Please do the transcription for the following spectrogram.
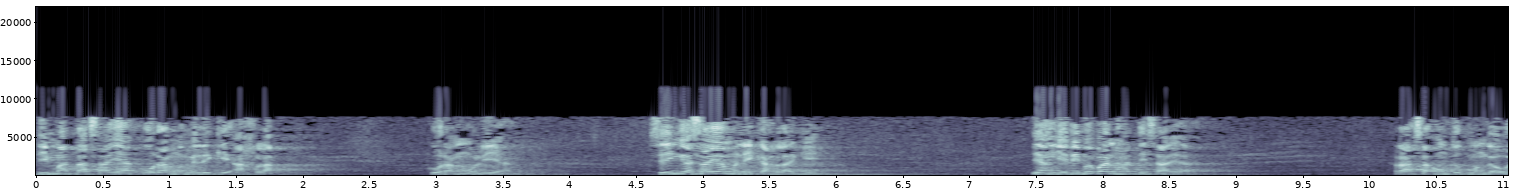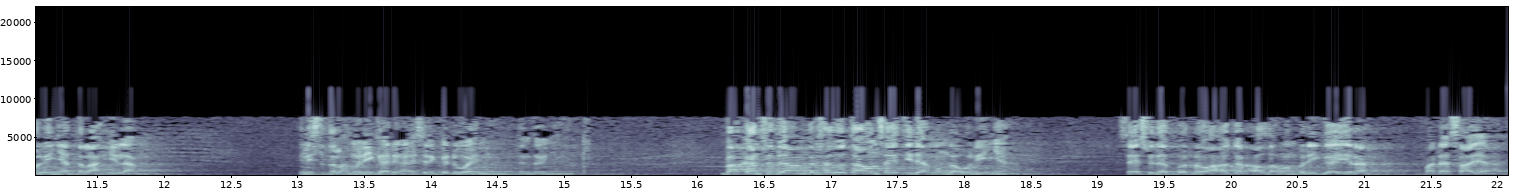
di mata saya kurang memiliki akhlak, kurang mulia. Sehingga saya menikah lagi. Yang jadi beban hati saya rasa untuk menggaulinya telah hilang. Ini setelah menikah dengan istri kedua ini tentunya. Bahkan sudah hampir satu tahun saya tidak menggaulinya. Saya sudah berdoa agar Allah memberi gairah pada saya.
